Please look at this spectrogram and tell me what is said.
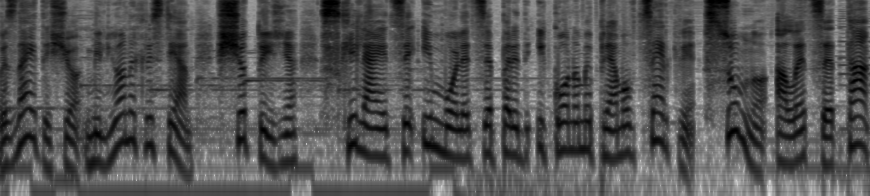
Ви знаєте, що мільйони християн щотижня схиляються і моляться перед іконами прямо в церкві. Сумно, але це так.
